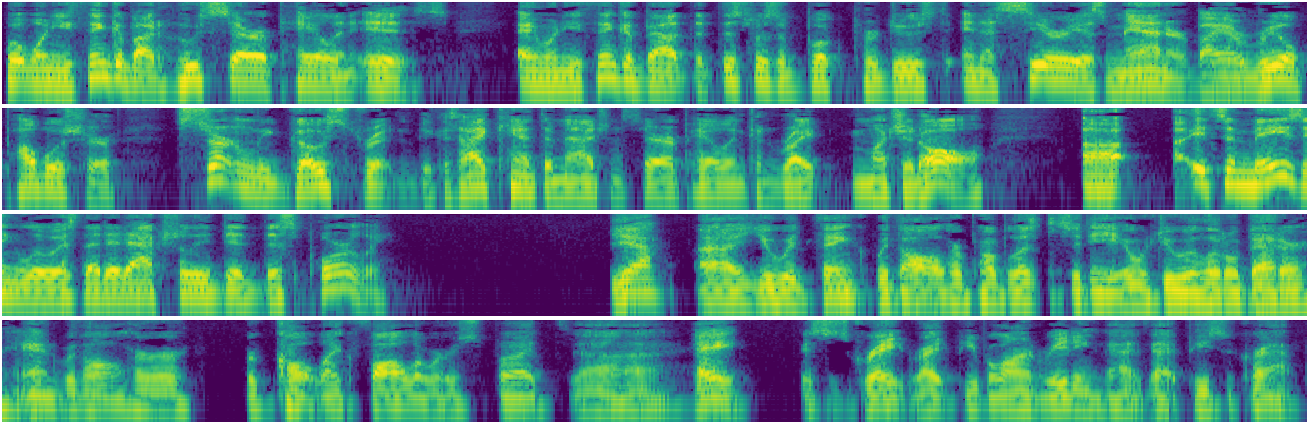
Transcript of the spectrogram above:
But when you think about who Sarah Palin is, and when you think about that this was a book produced in a serious manner by a real publisher, certainly ghostwritten, because I can't imagine Sarah Palin can write much at all. Uh, it's amazing, Lewis, that it actually did this poorly. Yeah, uh, you would think with all her publicity, it would do a little better, and with all her her cult like followers. But uh, hey, this is great, right? People aren't reading that that piece of crap.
